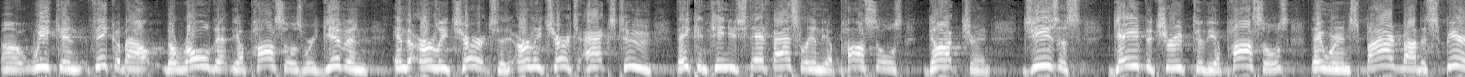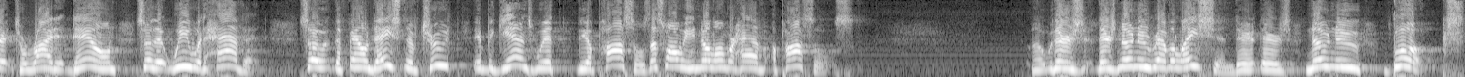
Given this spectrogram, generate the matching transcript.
uh, we can think about the role that the apostles were given in the early church. The early church, Acts 2, they continued steadfastly in the apostles' doctrine. Jesus gave the truth to the apostles. They were inspired by the Spirit to write it down so that we would have it. So the foundation of truth, it begins with the apostles. That's why we no longer have apostles. Uh, there's, there's no new revelation. There, there's no new books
